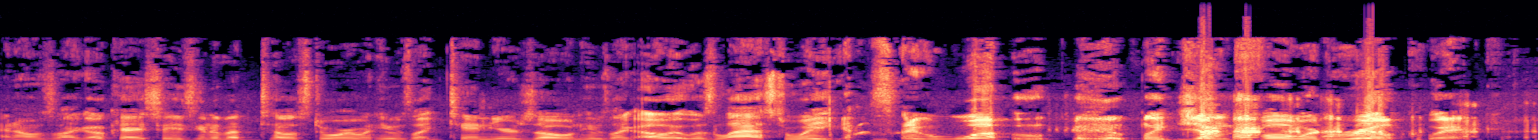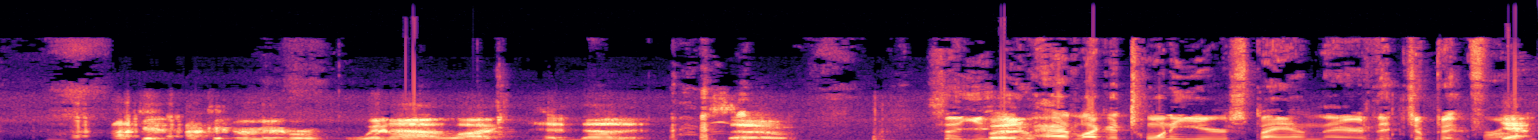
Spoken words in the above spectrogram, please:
and I was like, okay, so he's gonna about to tell a story when he was like ten years old, and he was like, oh, it was last week. I was like, whoa, we jumped forward real quick. I could I couldn't remember when I like had done it. So So you, But- you had like a twenty year span there that you picked from. yeah,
